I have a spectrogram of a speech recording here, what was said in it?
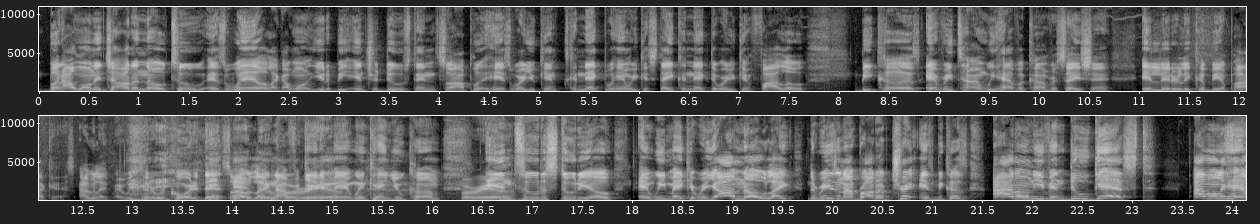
But I wanted y'all to know too, as well. Like I want you to be introduced, and so I'll put his where you can connect with him, where you can stay connected, where you can follow. Because every time we have a conversation, it literally could be a podcast. I'd be like, we could have recorded that. So I was like, dude, nah, for forget real. it, man. When can you come into the studio and we make it real? Y'all know, like, the reason I brought up Trent is because I don't even do guests. I've only had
